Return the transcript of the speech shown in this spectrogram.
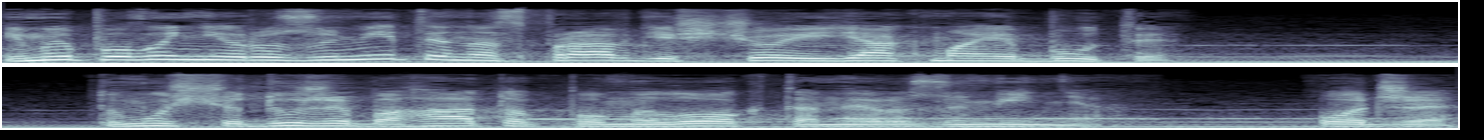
І ми повинні розуміти насправді, що і як має бути, тому що дуже багато помилок та нерозуміння. Отже,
